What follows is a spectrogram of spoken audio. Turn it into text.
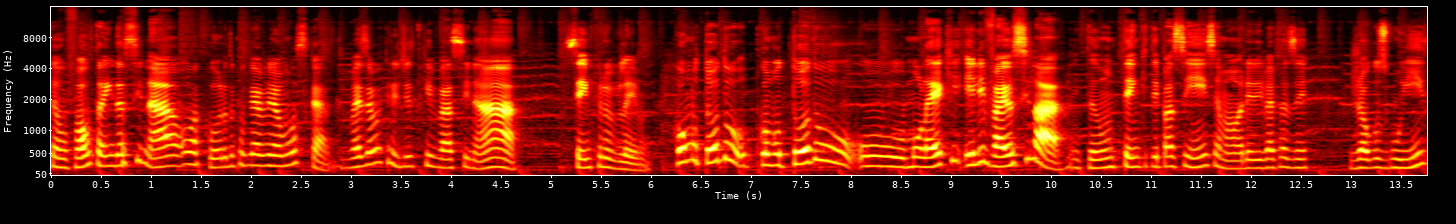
Então falta ainda assinar o acordo com o Gabriel Moscato. Mas eu acredito que vai assinar sem problema. Como todo, como todo o moleque, ele vai oscilar. Então tem que ter paciência, uma hora ele vai fazer jogos ruins.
